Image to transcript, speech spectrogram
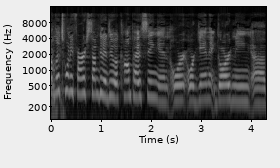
on the 21st, I'm going to do a composting and or organic gardening uh,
